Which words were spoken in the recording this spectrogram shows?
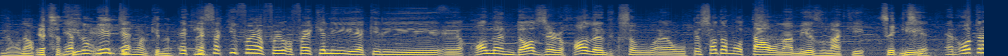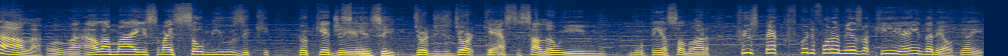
Não, não. Essa, essa finalmente é, é, aqui não. É que essa aqui foi, foi, foi aquele, aquele é, Holland Dozer Holland, que são é, o pessoal da Motown lá mesmo, lá que, sim, que sim. era outra ala, ala mais, mais soul music do que de, sim, sim. De, de, de orquestra, salão e montanha sonora. Phil Spector ficou de fora mesmo aqui, hein, Daniel? E aí?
